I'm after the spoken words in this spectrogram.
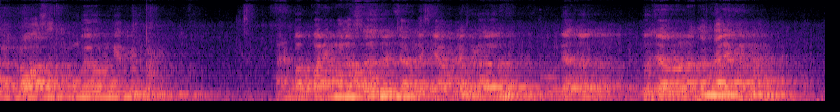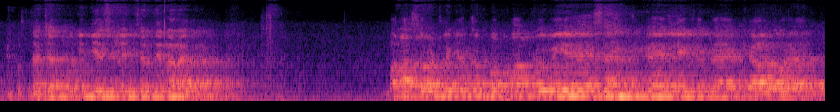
मी प्रवासात मुंबईवरून येत. होतो आणि बाप्पाने मला सहज विचारलं की आपल्याकडं उद्या जो ध्वजारोहणाचा कार्यक्रम आहे त्याच्यात कोणी गेस्ट लेक्चर देणार आहे का? मला असं वाटलं की आता बाप्पा कवी आहे साहित्यिक आहे लेखक आहे खेळाडू आहे.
